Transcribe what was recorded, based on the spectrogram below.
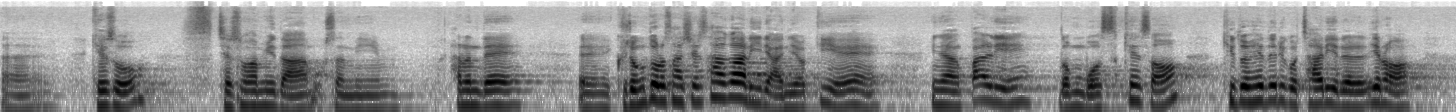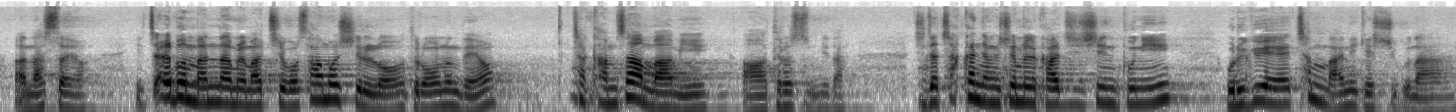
아, 계속 죄송합니다, 목사님 하는데 예, 그 정도로 사실 사과할 일이 아니었기에 그냥 빨리 너무 머쓱해서 기도해드리고 자리를 일어났어요. 이 짧은 만남을 마치고 사무실로 들어오는데요. 참 감사한 마음이 아, 들었습니다. 진짜 착한 양심을 가지신 분이 우리 교회에 참 많이 계시구나.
